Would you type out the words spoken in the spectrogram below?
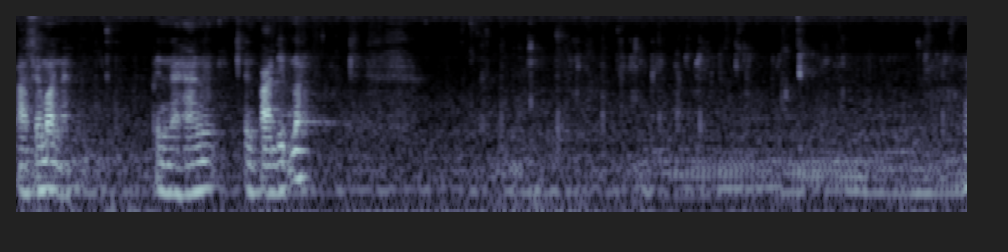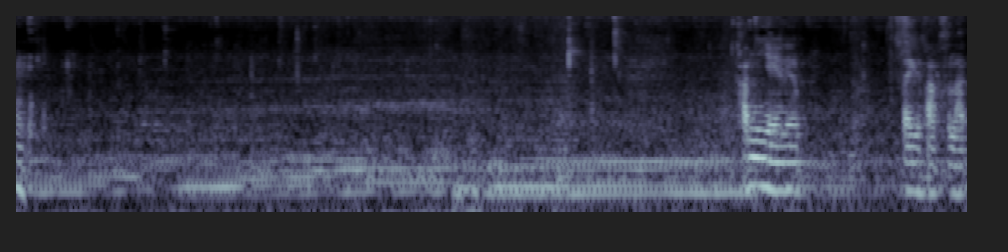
ปลาแซลมอนนะเป็นอาหารเป็นปลาดิบเนาะคำใหญ่ๆเลยครับ ใส่ผักสลัด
